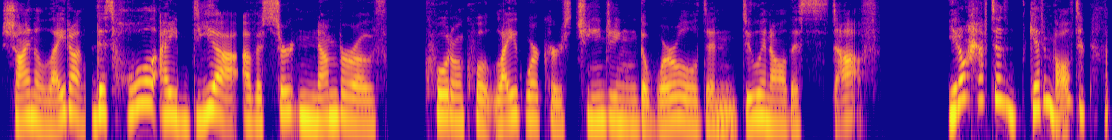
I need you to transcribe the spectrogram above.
shine a light on this whole idea of a certain number of quote unquote light workers changing the world and doing all this stuff. You don't have to get involved in that.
